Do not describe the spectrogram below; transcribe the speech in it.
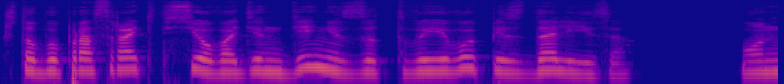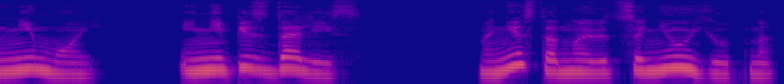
чтобы просрать все в один день из-за твоего пиздализа. Он не мой. И не пиздализ. Мне становится неуютно,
